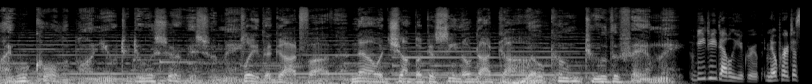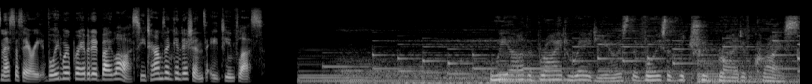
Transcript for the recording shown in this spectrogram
I will call upon you to do a service for me. Play The Godfather now at ChumbaCasino.com. Welcome to the family. VGW Group. No purchase necessary. Void where prohibited by law. See terms and conditions. 18 plus. We Are the Bride Radio is the voice of the true bride of Christ.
